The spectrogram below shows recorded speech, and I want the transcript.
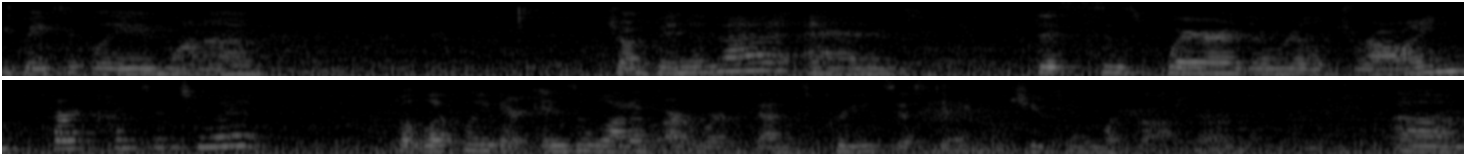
you basically wanna jump into that and this is where the real drawing part comes into it. But luckily there is a lot of artwork that's pre-existing which you can work off of. Um,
